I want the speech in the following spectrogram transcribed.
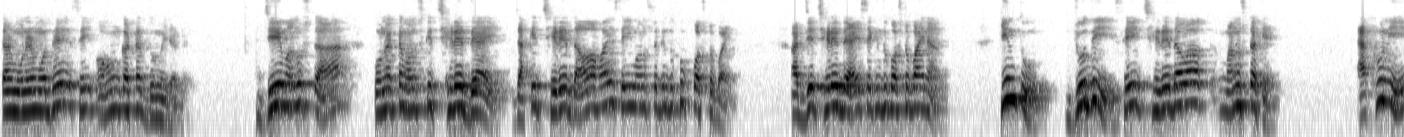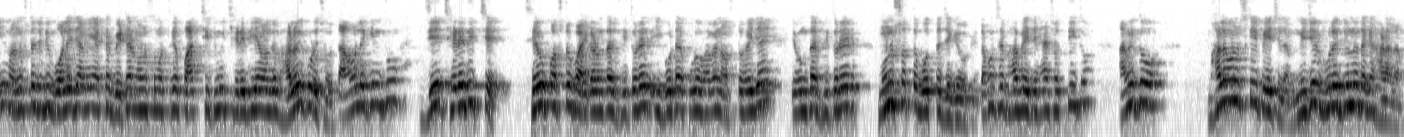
তার মনের মধ্যে সেই অহংকারটা দমে যাবে। যে মানুষটা কোনো একটা মানুষকে ছেড়ে দেয়, যাকে ছেড়ে দেওয়া হয়, সেই মানুষটা কিন্তু খুব কষ্ট পায়। আর যে ছেড়ে দেয়, সে কিন্তু কষ্ট পায় না। কিন্তু যদি সেই ছেড়ে দেওয়া মানুষটাকে এখনই মানুষটা যদি বলে যে আমি একটা বেটার মানুষ তোমার থেকে পাচ্ছি, তুমি ছেড়ে দিয়ে আমাকে ভালোই করেছ, তাহলে কিন্তু যে ছেড়ে দিচ্ছে, সেও কষ্ট পায়, কারণ তার ভিতরের ইগোটা পুরোভাবে নষ্ট হয়ে যায় এবং তার ভিতরের মনুষ্যত্ব বোধটা জেগে ওঠে। তখন সে ভাবে যে হ্যাঁ সত্যিই তো, আমি তো ভালো মানুষকেই পেয়েছিলাম, নিজের ভুলের জন্য তাকে হারালাম,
